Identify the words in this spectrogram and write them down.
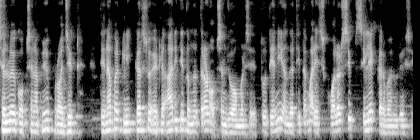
છેલ્લો એક ઓપ્શન આપ્યો છે પ્રોજેક્ટ તેના પર ક્લિક કરશો એટલે આ રીતે તમને ત્રણ ઓપ્શન જોવા મળશે. તો તેની અંદરથી તમારે સ્કોલરશિપ સિલેક્ટ કરવાનું રહેશે.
